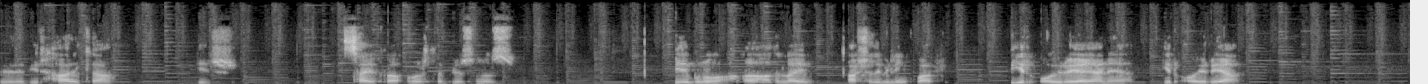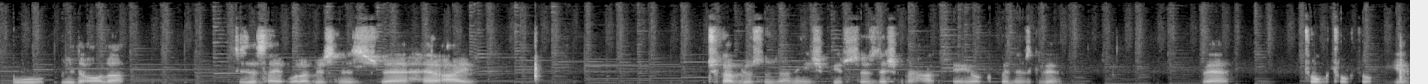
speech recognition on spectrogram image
böyle bir harika bir sayfa oluşturabiliyorsunuz. Bir de bunu hatırlayayım. Aşağıda bir link var. 1 euroya yani 1 euroya bu videola siz de sahip olabilirsiniz ve her ay çıkabiliyorsunuz yani. Hiçbir sözleşme şey yok gördüğünüz gibi. Ve çok çok çok iyi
